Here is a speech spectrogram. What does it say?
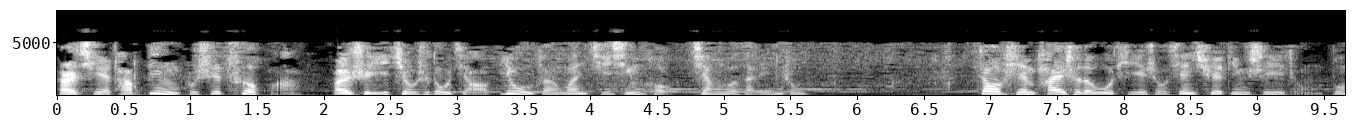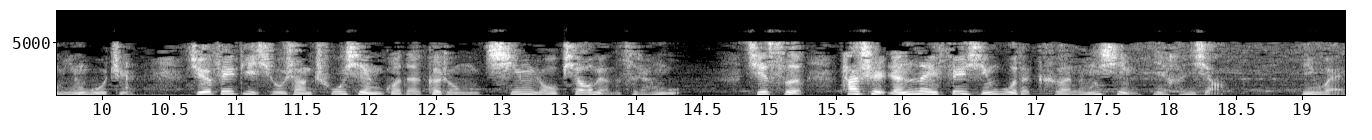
而且它并不是侧滑，而是以九十度角右转弯急行后降落在林中。照片拍摄的物体首先确定是一种不明物质，绝非地球上出现过的各种轻柔飘渺的自然物。其次，它是人类飞行物的可能性也很小，因为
